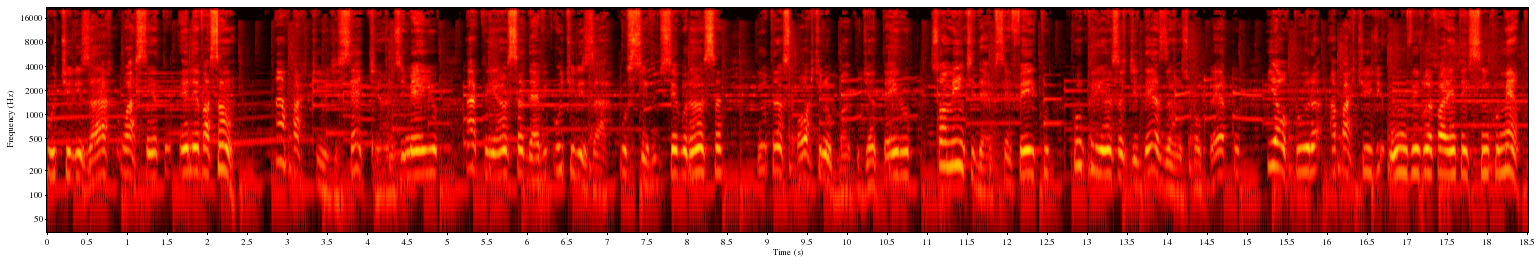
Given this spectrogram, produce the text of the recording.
utilizar o assento elevação. A partir de 7 anos e meio, a criança deve utilizar o cinto de segurança e o transporte no banco dianteiro somente deve ser feito com crianças de 10 anos completo e altura a partir de 1,45 metros.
